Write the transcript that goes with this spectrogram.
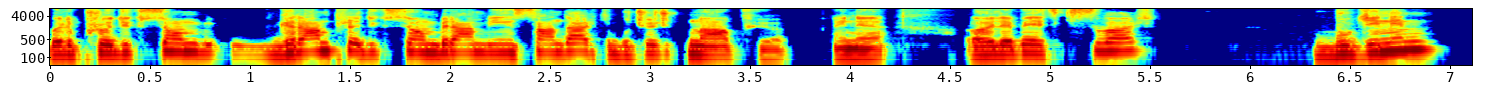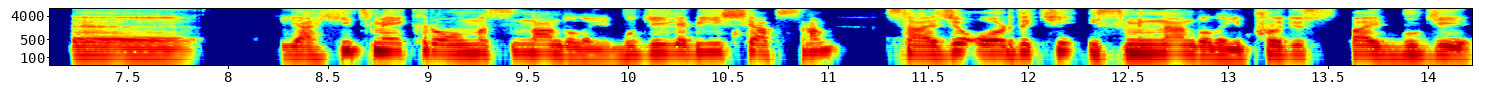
böyle prodüksiyon gram prodüksiyon bilen bir insan der ki bu çocuk ne yapıyor? Hani öyle bir etkisi var. Bugi'nin e, ya hitmaker olmasından dolayı Bugi ile bir iş yapsam sadece oradaki isminden dolayı Produced by Boogie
